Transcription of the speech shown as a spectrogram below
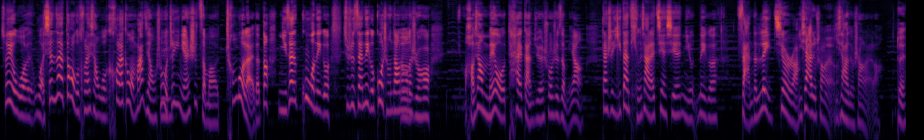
所以我我现在倒过头来想，我后来跟我妈讲，我说我嗯这一年是怎么撑过来的。当你在过那个，就是在那个过程当中的嗯时候，好像没有太感觉说是怎么样，但是一旦停下来间歇，你那个攒的累劲儿啊一，下就上来了一，下就上来了。对，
